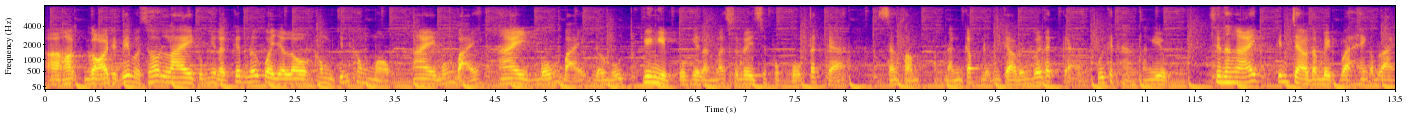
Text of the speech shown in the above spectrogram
à, hoặc gọi trực tiếp vào số hotline cũng như là kết nối qua Zalo 0901 247 247 đội ngũ chuyên nghiệp của Kỳ lăng Luxury sẽ phục vụ tất cả sản phẩm đẳng cấp đỉnh cao đến với tất cả quý khách hàng thân yêu. Xin thân ái, kính chào tạm biệt và hẹn gặp lại.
